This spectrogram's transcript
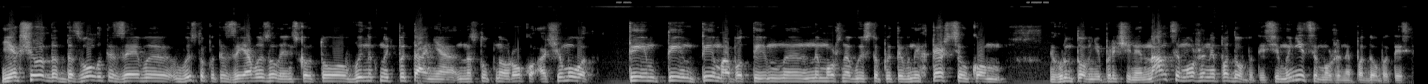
І якщо дозволити заяви виступити з заявою Зеленського, то виникнуть питання наступного року: а чому от тим, тим, тим або тим е, не можна виступити? В них теж цілком ґрунтовні причини. Нам це може не подобатись, і мені це може не подобатись.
